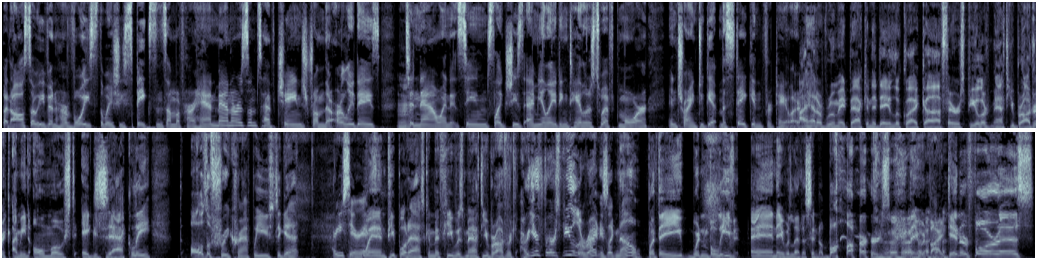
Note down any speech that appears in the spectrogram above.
but also even her voice, the way she speaks, and some of her hand mannerisms have changed from the early days to now. And it seems like she's emulating Taylor Swift more and trying to get mistaken for Taylor. I had a roommate back in the day look like uh, Ferris Bueller, Matthew Broderick. I mean, almost exactly. All the free crap we used to get. Are you serious? When people would ask him if he was Matthew Broderick, are you Ferris Bueller, right? And he's like, no. But they wouldn't believe it. And they would let us into bars. they would buy dinner for us.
